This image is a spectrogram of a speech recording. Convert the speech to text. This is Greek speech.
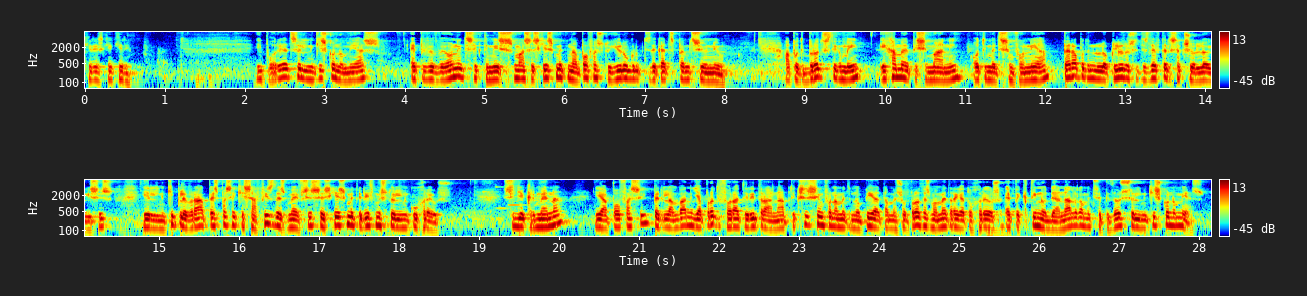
κυρίες και κύριοι. Η πορεία της ελληνικής οικονομίας επιβεβαιώνει τις εκτιμήσεις μας σε σχέση με την απόφαση του Eurogroup της 15ης Ιουνίου. Από την πρώτη στιγμή είχαμε επισημάνει ότι με τη συμφωνία, πέρα από την ολοκλήρωση της δεύτερης αξιολόγησης, η ελληνική πλευρά απέσπασε και σαφείς δεσμεύσεις σε σχέση με τη ρύθμιση του ελληνικού χρέους. Συγκεκριμένα, η απόφαση περιλαμβάνει για πρώτη φορά τη ρήτρα ανάπτυξης, σύμφωνα με την οποία τα μεσοπρόθεσμα μέτρα για το χρέος επεκτείνονται ανάλογα με τις επιδόσεις της ελληνικής οικονομίας.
